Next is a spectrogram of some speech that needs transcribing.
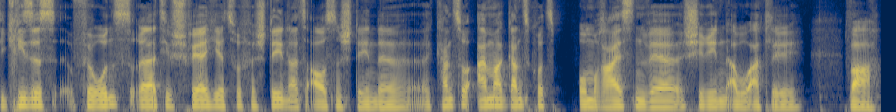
die Krise ist für uns relativ schwer hier zu verstehen als Außenstehende. Kannst du einmal ganz kurz umreißen, wer Shirin Abu Akleh war?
